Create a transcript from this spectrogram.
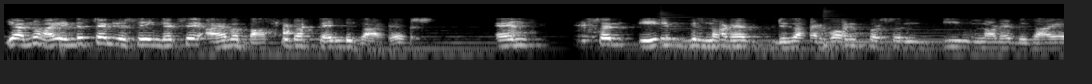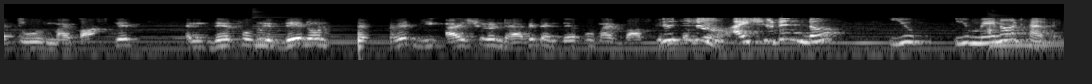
Yeah, no, I understand you're saying, let's say I have a basket of 10 desires, and person A will not have desire one, person B will not have desire two in my basket, and therefore, if they don't have it, I shouldn't have it, and therefore my basket No, no, no. I shouldn't know. You you may not have it.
